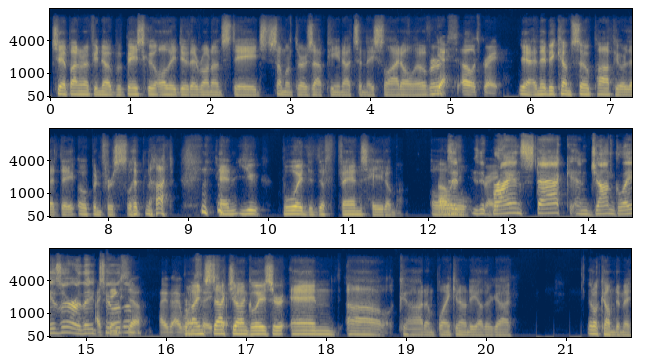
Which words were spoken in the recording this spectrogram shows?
Chip, I don't know if you know, but basically all they do, they run on stage, someone throws out peanuts and they slide all over. Yes. Oh, it's great. Yeah, and they become so popular that they open for Slipknot, and you, boy, did the fans hate them. Oh, Is it, Oh, it. Brian Stack and Jon Glaser? Are they I two think of them? so. I, I wanna Brian say Stack, so. Jon Glaser, and oh god, I'm blanking on the other guy. It'll come to me.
